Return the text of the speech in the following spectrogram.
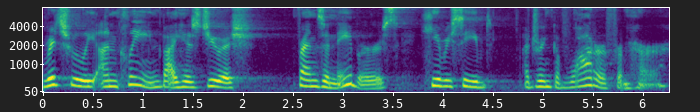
ritually unclean by his Jewish friends and neighbors, he received a drink of water from her.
